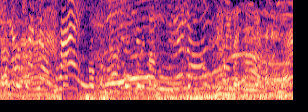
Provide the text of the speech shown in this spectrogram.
เอาขนมมาให้ขอบคุณค่ะสวยๆตั้งนี่มีปลาทูอะขนมให้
